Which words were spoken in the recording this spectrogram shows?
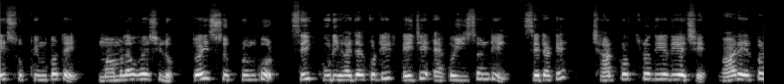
এই সুপ্রিম কোর্টে মামলাও হয়েছিল। তো এই সুপ্রিম কোর্ট সেই কুড়ি হাজার কোটির এই যে অ্যাকুইজিশন ডিল সেটাকে ছাড়পত্র দিয়ে দিয়েছে। আর এরপর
